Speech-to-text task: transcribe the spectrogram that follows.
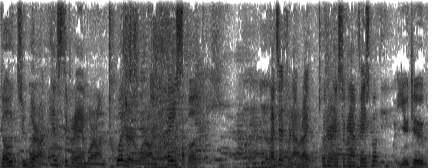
go to we're on Instagram, we're on Twitter, we're on Facebook. That's it for now, right? Twitter, Instagram, Facebook. YouTube.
